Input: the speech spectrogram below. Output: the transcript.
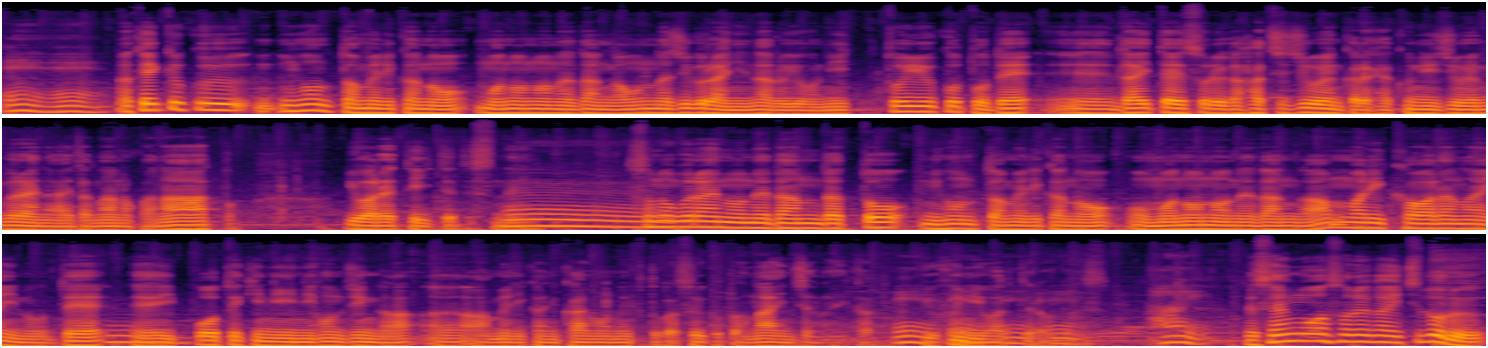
ええ、結局日本とアメリカの物の値段が同じぐらいになるようにということで、えー、大体それが80円から120円ぐらいの間なのかなと言われていてですねそのぐらいの値段だと日本とアメリカのものの値段があんまり変わらないので、うん、えー、一方的に日本人がアメリカに買い物に行くとかそういうことはないんじゃないかというふうに言われているわけです。はい、で戦後はそれが1ドル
